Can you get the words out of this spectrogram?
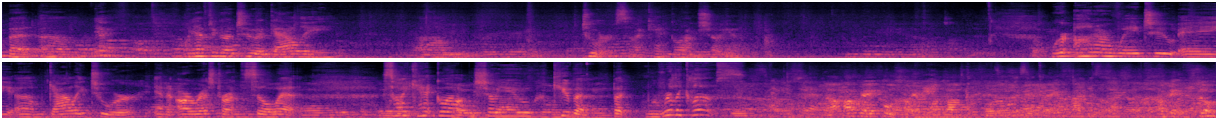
But um, yeah, we have to go to a galley um, tour, so I can't go out and show you. We're on our way to a um, galley tour in our restaurant, the Silhouette. So I can't go out and show you Cuba, but we're really close. Okay, cool. So everyone's on Okay, so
